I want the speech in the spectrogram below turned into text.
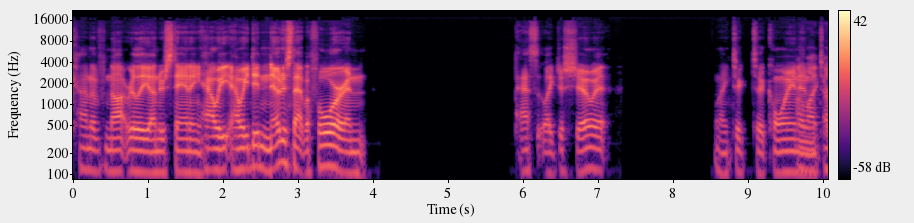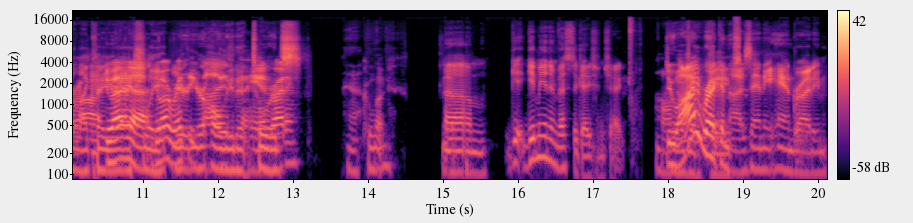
kind of not really understanding how he how he didn't notice that before and pass it like just show it like to to coin I and like, to I like how you're uh, actually do I you're, you're holding it handwriting? towards. yeah Cool. look. Um, g- give me an investigation check. Oh, Do no, I get a page. recognize any handwriting?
